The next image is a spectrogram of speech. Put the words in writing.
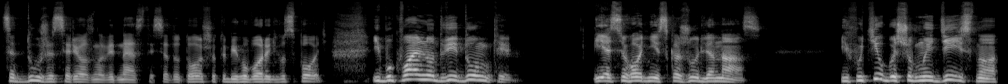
Це дуже серйозно віднестися до того, що тобі говорить Господь. І буквально дві думки я сьогодні скажу для нас. І хотів би, щоб ми дійсно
